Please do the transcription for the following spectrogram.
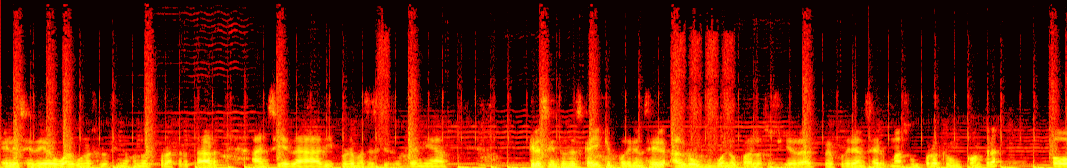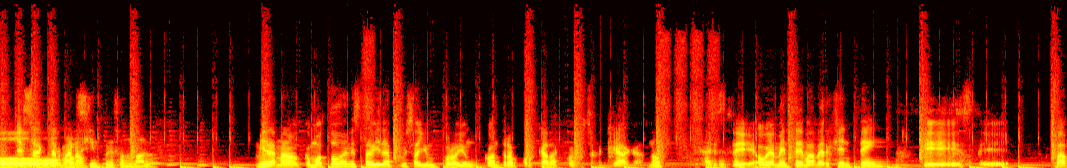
LSD o algunos alucinógenos para tratar ansiedad y problemas de esquizofrenia. ¿Crees entonces que ahí que podrían ser algo bueno para la sociedad, pero podrían ser más un pro que un contra? ¿O, Exacto, o siempre son malos? Mira, hermano, como todo en esta vida, pues hay un pro y un contra por cada cosa que hagas, ¿no? Exacto, Este, exacto. obviamente va a haber gente que este, va-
